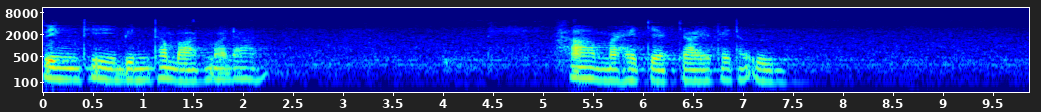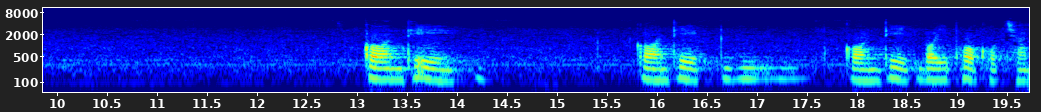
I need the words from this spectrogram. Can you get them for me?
สิ่งที่บินธบาตมาได้ ห้ามไม่ให้แจกใจไปทางอื่น ก่อนที่ก่อนที่ก่อนที่บริโภคขบชัน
